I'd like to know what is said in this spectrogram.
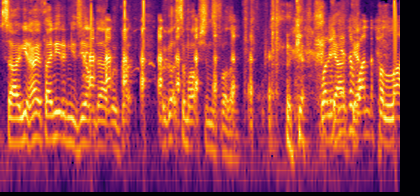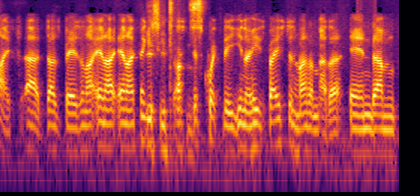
So you know, if they need a New Zealander, we've got we've got some options for them. well, he has a wonderful life, uh, does Baz, and I and I and I think yes, he does. just quickly, you know, he's based in Matamata, and um,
